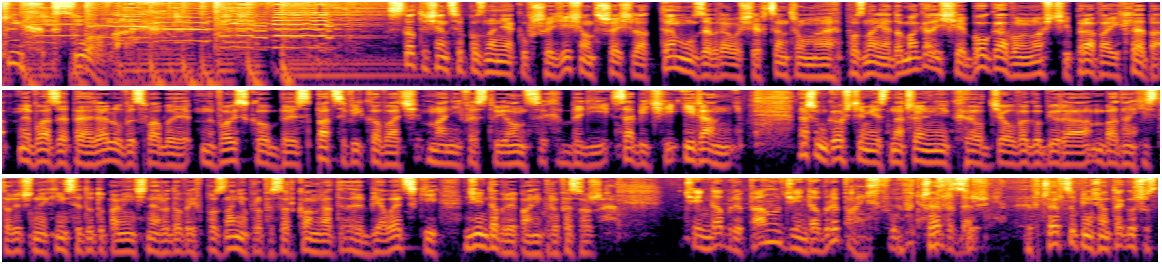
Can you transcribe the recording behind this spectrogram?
krótkich słowach. 100 tysięcy poznaniaków 66 lat temu zebrało się w centrum Poznania. Domagali się Boga, wolności, prawa i chleba. Władze PRL-u wysłały wojsko, by spacyfikować manifestujących. Byli zabici i ranni. Naszym gościem jest naczelnik Oddziałowego Biura Badań Historycznych Instytutu Pamięci Narodowej w Poznaniu, profesor Konrad Białecki. Dzień dobry, panie profesorze. Dzień dobry panu, dzień dobry państwu. W czerwcu, w czerwcu 56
